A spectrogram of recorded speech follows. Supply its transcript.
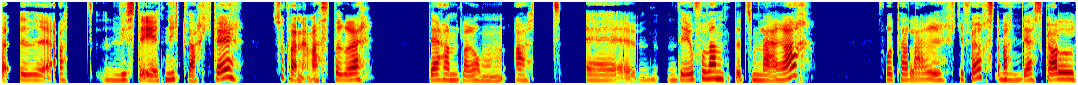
eh, at hvis det er et nytt verktøy, så kan jeg mestre det. Det handler om at eh, det er jo forventet som lærer, for å ta læreryrket først, Mhm. at jeg skal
